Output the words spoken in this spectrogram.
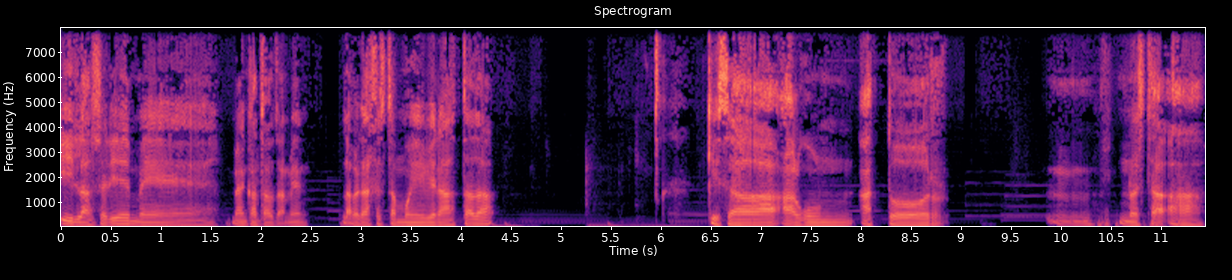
y la serie me, me ha encantado también. La verdad es que está muy bien adaptada quizá algún actor mm, no está ah,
